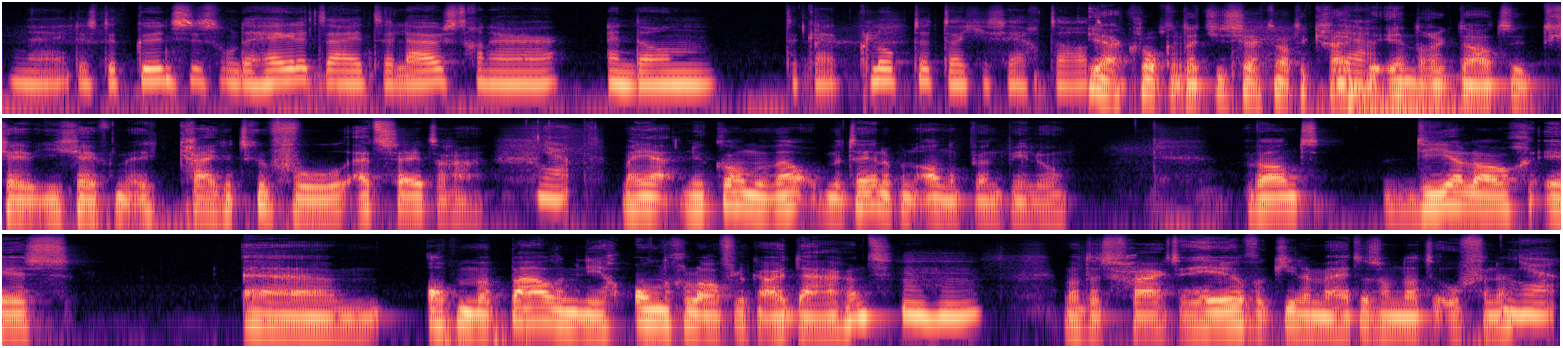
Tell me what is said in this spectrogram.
nee, dus de kunst is om de hele tijd te luisteren naar en dan te kijken, klopt het dat je zegt dat? Ja, klopt. En dat je zegt, dat ik krijg Ja. de indruk dat, het geeft, je geeft me, ik krijg het gevoel, et cetera. Ja, Maar ja, nu komen we wel op, meteen op een ander punt, Milou. Want dialoog is ehm, op een bepaalde manier ongelooflijk uitdagend. Want het vraagt heel veel kilometers om dat te oefenen. ja,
